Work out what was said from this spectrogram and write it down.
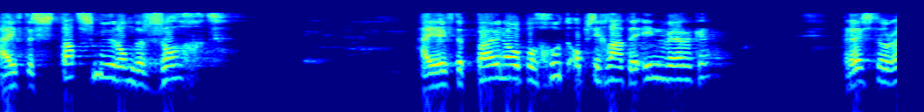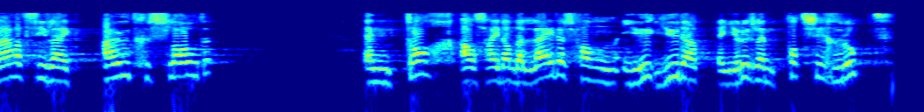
Hij heeft de stadsmuur onderzocht. Hij heeft de puinopen goed op zich laten inwerken. Restauratie lijkt uitgesloten. En toch, als hij dan de leiders van Juda en Jeruzalem tot zich roept,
